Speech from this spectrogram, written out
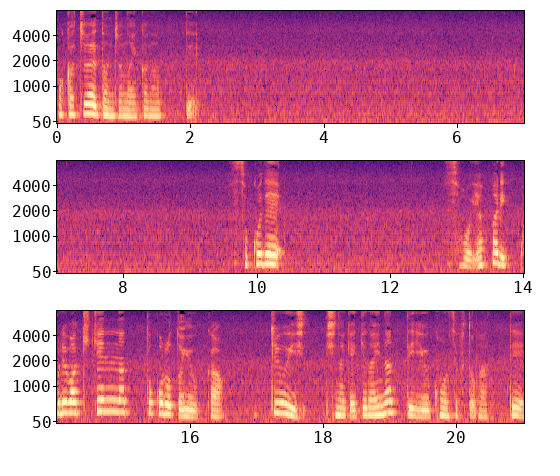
分かち合えたんじゃないかなってそこでそうやっぱりこれは危険なところというか注意しなきゃいけないなっていうコンセプトがあって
